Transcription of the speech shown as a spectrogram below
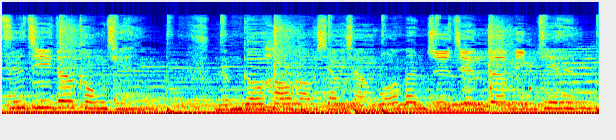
自己的空间，能够好好想想我们之间的明天。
